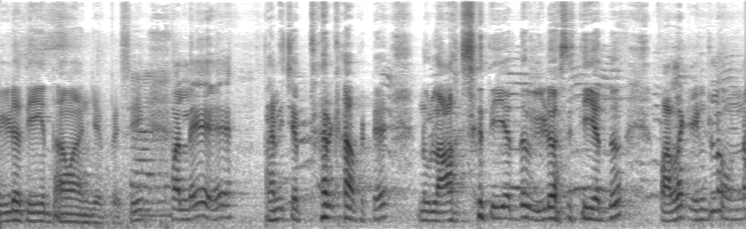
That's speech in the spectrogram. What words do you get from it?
వీడియో తీయిద్దామా అని చెప్పేసి. వాళ్ళే పని చెప్తారు కాబట్టి నువ్వు వ్లాగ్స్ తీయద్దు వీడియోస్ తీయద్దు వాళ్ళకి ఇంట్లో ఉన్న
